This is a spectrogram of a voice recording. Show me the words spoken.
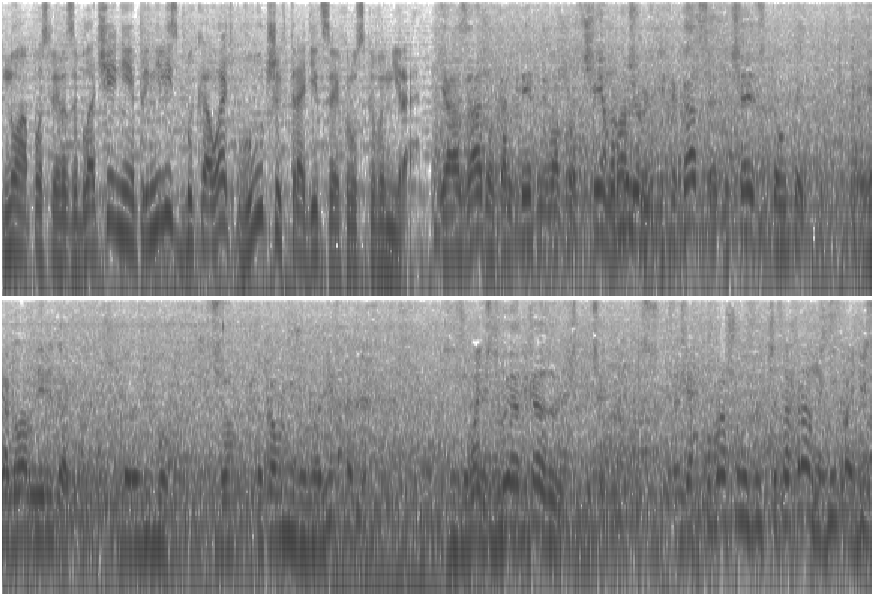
Ну а после разоблачения принялись быковать в лучших традициях русского мира. Я задал конкретный вопрос. Чем ваша модификация отличается от? Я главный редактор. Ради бога. Все. Только вы не журналист тогда? Вызывайте. Вы отказываетесь отвечать на вопрос. Я попрошу вызвать час охраны и пойдете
